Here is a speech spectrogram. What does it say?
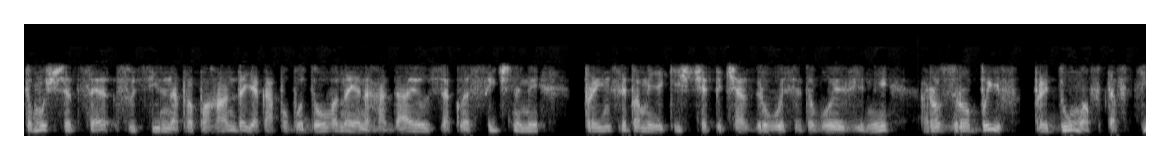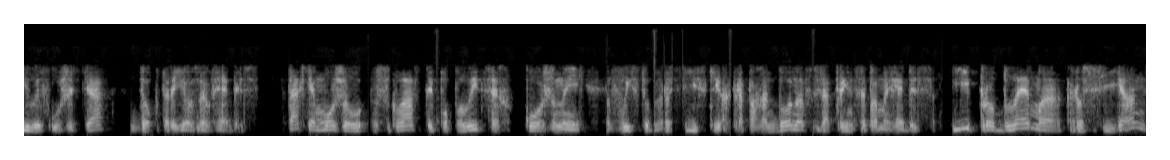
тому що це суцільна пропаганда, яка побудована, я нагадаю, за класичними принципами, які ще під час Другої світової війни розробив, придумав та втілив у життя доктор Йозеф Геббельс. Так я можу скласти по полицях кожний виступ російських пропагандонів за принципами Геббельса. І проблема росіян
